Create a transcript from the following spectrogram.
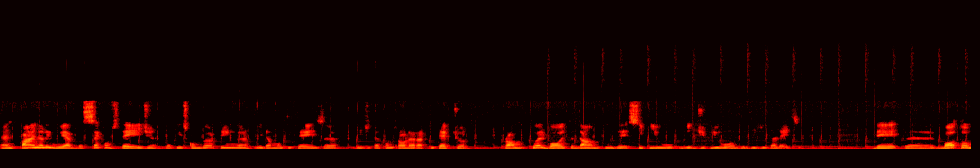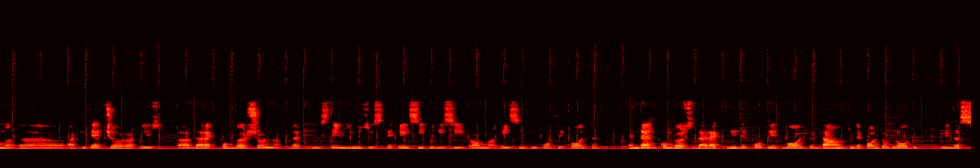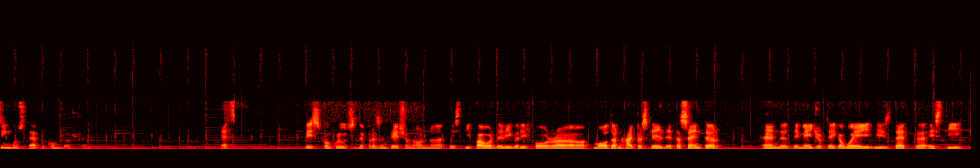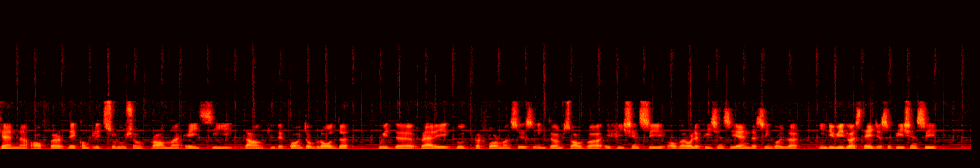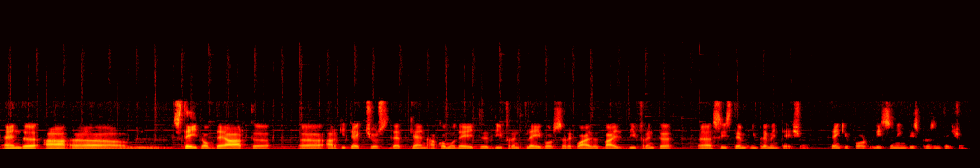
and finally we have the second stage that is converting with a multi-phase uh, digital controller architecture from 12 volt down to the CPU, the GPU or the digital ASIC. The uh, bottom uh, architecture is direct conversion that still uses the AC to DC from AC to 48 volt and then converts directly the 48 volt down to the point of load with a single step conversion. That's this concludes the presentation on uh, ST power delivery for uh, modern hyperscale data center and the major takeaway is that uh, ST can offer the complete solution from AC down to the point of load with uh, very good performances in terms of uh, efficiency, overall efficiency and single uh, individual stages efficiency. And uh, um, state-of-the-art uh, architectures that can accommodate different flavors required by different uh, Uh, system implementation. Thank you for listening this presentation.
